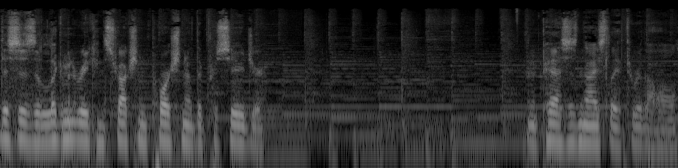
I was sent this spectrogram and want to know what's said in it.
This is the ligament reconstruction portion of the procedure. And it passes nicely through the hole.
